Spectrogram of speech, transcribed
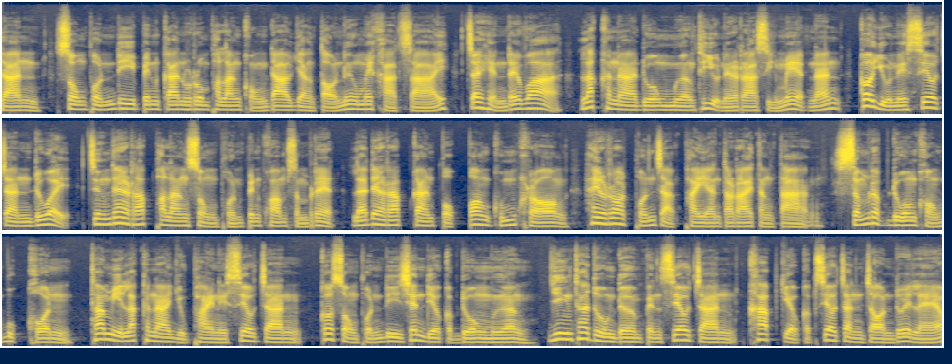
จันทร์ส่งผลดีเป็นการรวมพลังของดาวอย่างต่อเนื่องไม่ขาดสาย จะเห็นได้ว่าลัคนาดวงเมืองที่อยู่ในราศีเมษนั้น ก็อยู่ในเซี่ยวจันทร์ด้วย จึงได้รับพลังส่งผลเป็นความสำเร็จ และได้รับการปกป้องคุ้มครอง ให้รอดพ้นจากภัยอันตรายต่างๆสำหรับดวงของบุคคล ถ้ามีลัคนาอยู่ภายในเซี่ยวจันทร์ก็ส่งผลดีเช่นเดียวกับดวงเมือง ยิ่งถ้าดวงเดิมเป็นเซี่ยวจันทร์คาบเกี่ยวกับเซี่ยวจันทร์จรด้วยแล้ว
